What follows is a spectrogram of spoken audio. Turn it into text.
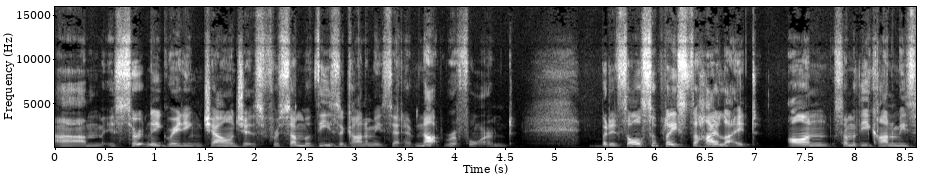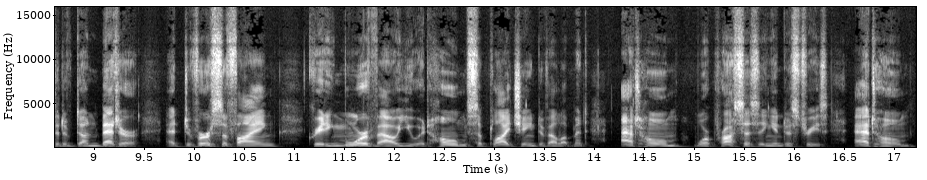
um, is certainly creating challenges for some of these economies that have not reformed, but it's also placed the highlight on some of the economies that have done better at diversifying, creating more value at home, supply chain development at home, more processing industries at home,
